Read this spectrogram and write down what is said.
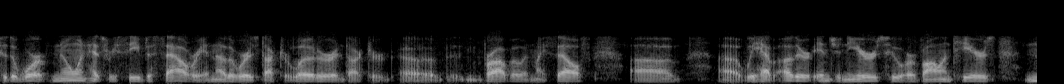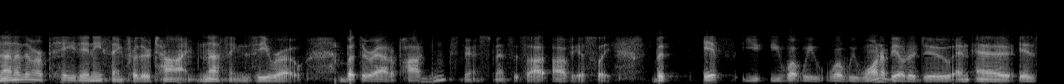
to the work. No one has received a salary. In other words, Dr. Loder and Dr. Uh, Bravo and myself. Uh, uh, we have other engineers who are volunteers. None of them are paid anything for their time. Nothing, zero. But they're out of pocket mm-hmm. expenses, obviously. But if you, you, what we what we want to be able to do and uh, is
